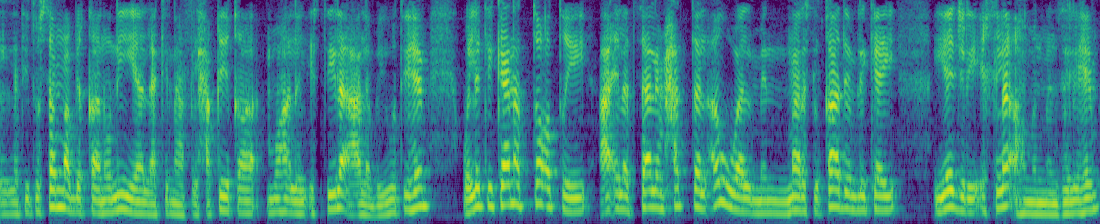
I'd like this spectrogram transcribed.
التي تسمى بقانونية لكنها في الحقيقة مهل الاستيلاء على بيوتهم والتي كانت تعطي عائلة سالم حتى الأول من مارس القادم لكي يجري إخلاءهم من منزلهم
